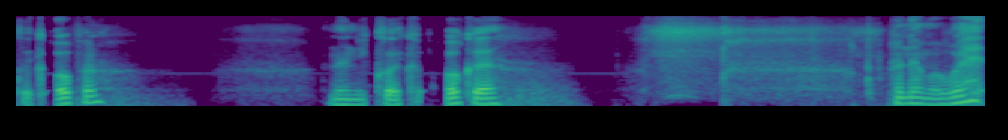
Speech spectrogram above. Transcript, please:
click open. And then you click OK and then we wait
